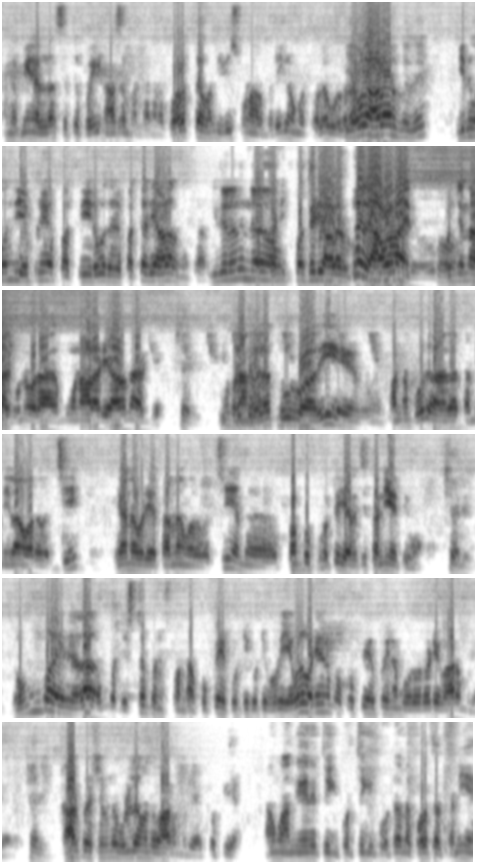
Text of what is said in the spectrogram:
அந்த மீனெல்லாம் செத்து போய் நாசம் பண்ணாங்க அந்த குளத்தை வந்து யூஸ் பண்ணாத படிக்க அவங்க தொலை கொடுக்குறாங்க. எவ்வளவு ஆழம் இருக்குது? இது வந்து எப்படியும் பத்து இருபது பத்து அடி ஆழம் இருக்கும் சார். இதுல இருந்து. இன்னும் பத்தடி ஆழம் இருக்கும். இல்ல அவ்வளவுதான். இது கொஞ்சம் தான் இருக்கு இன்னும் ஒரு மூணு நாலு அடி ஆழம் தான் இருக்கு. சரி. இப்ப நாங்க எல்லாம் தூர்வாரி பண்ணும்போது அழகா தண்ணி எல்லாம் வர வச்சு ஏன வழியா தண்ணி வர வச்சு அந்த பம்பு போட்டு இறச்சி தண்ணி ஏற்றுவோம் சரி. ரொம்ப இதெல்லாம் ரொம்ப டிஸ்டர்பன்ஸ் பண்றான் குப்பையை கொட்டி கொட்டி போய் எவ்வளவு வழியா நம்ம குப்பையை போய் நம்ம ஒரு ஒரு வார முடியாது. சரி. கார்பரேஷன் வந்து உள்ள வந்து வார முடியாது குப்பையை. அவங்க அங்க இருந்து தூக்கி போட்டு தூக்கி போட்டு அந்த குளத்தை தண்ணியை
